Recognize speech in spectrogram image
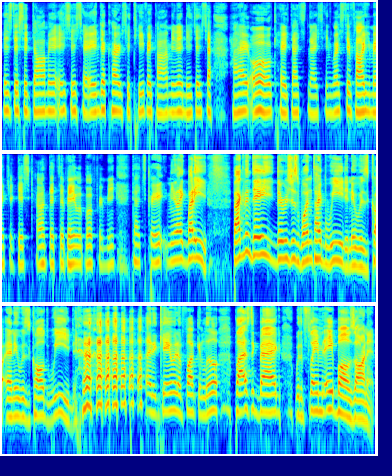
is this a dominant? Is this a indica or sativa dominant? Is this a high? Oh, okay, that's nice. And what's the volumetric discount that's available for me? That's great. And you're like, buddy back in the day there was just one type of weed and it was and it was called weed. And it came in a fucking little plastic bag with a flaming eight balls on it.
